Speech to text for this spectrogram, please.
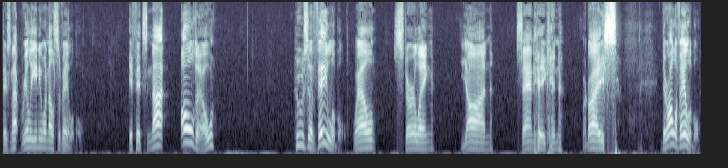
There's not really anyone else available. If it's not Aldo, who's available? Well, Sterling, Yan, Sandhagen, Moraes. They're all available.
